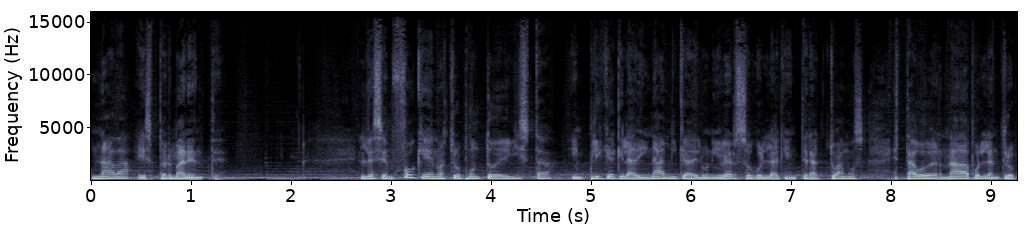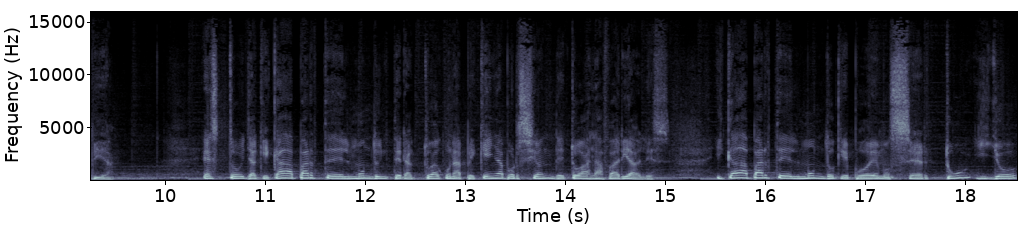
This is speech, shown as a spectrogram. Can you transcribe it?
Nada es permanente. El desenfoque de nuestro punto de vista implica que la dinámica del universo con la que interactuamos está gobernada por la entropía. Esto ya que cada parte del mundo interactúa con una pequeña porción de todas las variables, y cada parte del mundo que podemos ser tú y yo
